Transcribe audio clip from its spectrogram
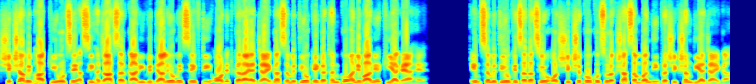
शिक्षा विभाग की ओर से अस्सी हज़ार सरकारी विद्यालयों में सेफ्टी ऑडिट कराया जाएगा। समितियों के गठन को अनिवार्य किया गया है। इन समितियों के सदस्यों और शिक्षकों को सुरक्षा संबंधी प्रशिक्षण दिया जाएगा।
